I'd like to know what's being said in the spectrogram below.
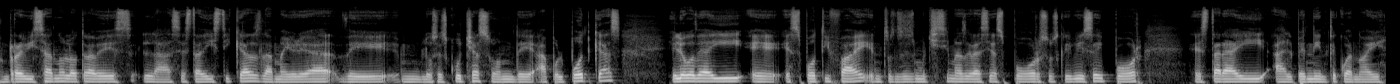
revisándolo otra vez las estadísticas, la mayoría de los escuchas son de Apple Podcasts y luego de ahí eh, Spotify. Entonces muchísimas gracias por suscribirse y por estar ahí al pendiente cuando hay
